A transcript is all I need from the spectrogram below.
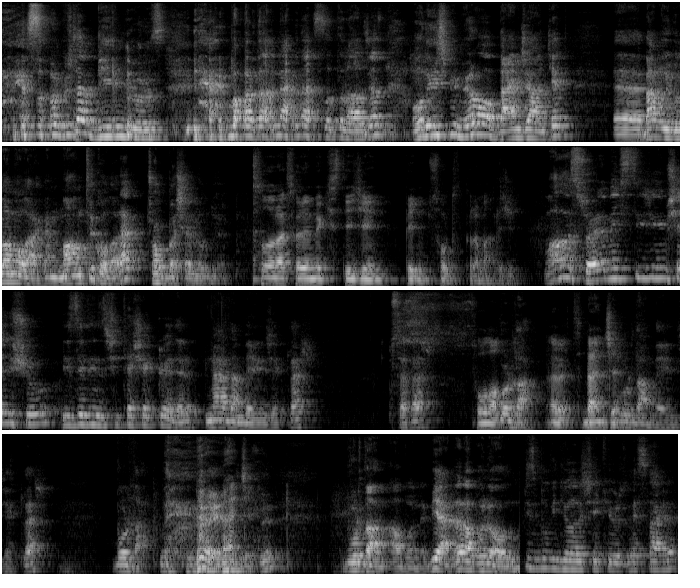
diye sormuşlar. Bilmiyoruz. Yani bardağı nereden satın alacağız onu hiç bilmiyorum ama bence anket e, ben uygulama olarak, yani mantık olarak çok başarılı buluyorum. Son olarak söylemek isteyeceğin benim sorduklarım harici. Valla söylemek isteyeceğim şey şu. İzlediğiniz için teşekkür ederim. Nereden beğenecekler? Bu sefer Sol altta. Buradan. Evet bence. buradan beğenecekler. Buradan. Bence. Buradan abone. Bir yerden abone olun. Biz bu videoları çekiyoruz vesaire.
